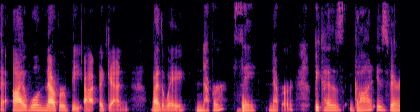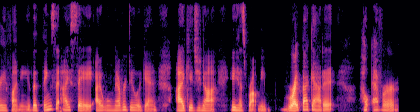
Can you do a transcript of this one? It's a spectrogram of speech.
that I will never be at again. By the way, never say never because God is very funny. The things that I say I will never do again, I kid you not, He has brought me right back at it. However,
